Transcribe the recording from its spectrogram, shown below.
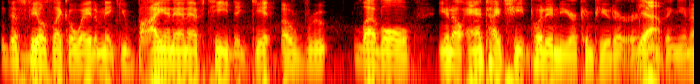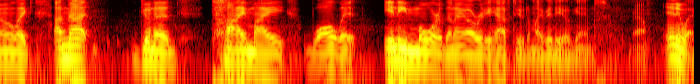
this feels like a way to make you buy an nft to get a root level you know anti-cheat put into your computer or Yeah. something you know? Like i'm not gonna tie my wallet any more than i already have to to my video games yeah. anyway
